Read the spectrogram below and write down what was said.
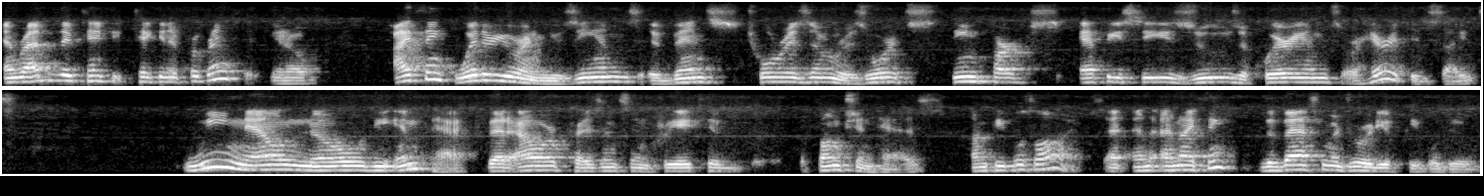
and rather they've t- taken it for granted. You know, I think whether you're in museums, events, tourism, resorts, theme parks, FECs, zoos, aquariums, or heritage sites, we now know the impact that our presence and creative function has on people's lives. And, and, and I think the vast majority of people do.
